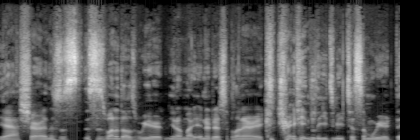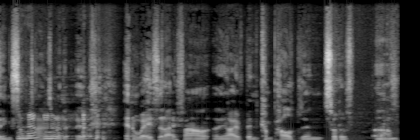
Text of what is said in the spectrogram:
Yeah, sure. And this is this is one of those weird, you know, my interdisciplinary training leads me to some weird things mm-hmm, sometimes, mm-hmm. but it, in ways that I found, you know, I've been compelled and sort of um,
